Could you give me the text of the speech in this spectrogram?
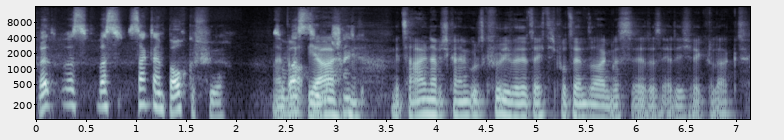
Was, was, was sagt dein Bauchgefühl? Mein So was Bauch- die ja, wahrscheinlich- mit Zahlen habe ich kein gutes Gefühl. Ich würde jetzt 60% sagen, dass er, dass er dich weglagt.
